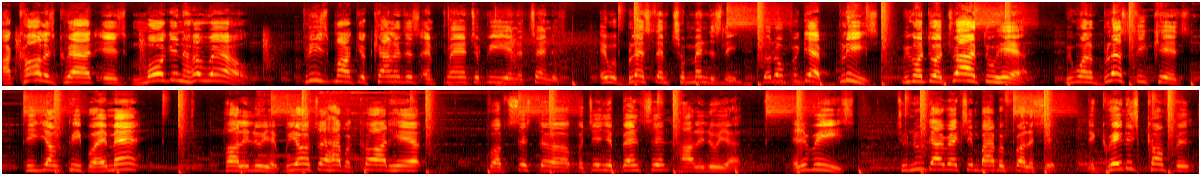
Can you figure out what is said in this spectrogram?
Our college grad is Morgan Harrell. Please mark your calendars and plan to be in attendance. It will bless them tremendously. So don't forget, please, we're going to do a drive through here. We want to bless these kids, these young people. Amen? Hallelujah. We also have a card here from Sister Virginia Benson. Hallelujah. And it reads To New Direction Bible Fellowship, the greatest comfort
